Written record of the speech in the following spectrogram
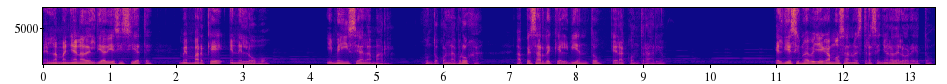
En la mañana del día 17 me embarqué en el Lobo y me hice a la mar, junto con la bruja, a pesar de que el viento era contrario. El 19 llegamos a Nuestra Señora de Loreto,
